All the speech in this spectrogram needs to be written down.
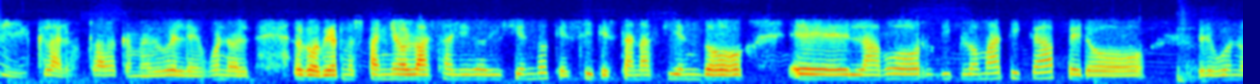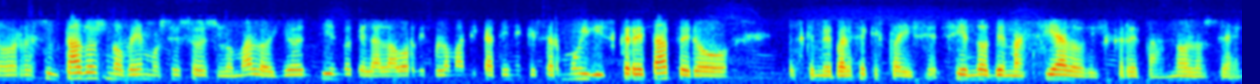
Sí, claro, claro que me duele. Bueno, el, gobierno español ha salido diciendo que sí, que están haciendo eh, labor diplomática, pero, pero bueno, resultados no vemos, eso es lo malo. Yo entiendo que la labor diplomática tiene que ser muy discreta, pero es que me parece que está siendo demasiado discreta, no lo sé.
